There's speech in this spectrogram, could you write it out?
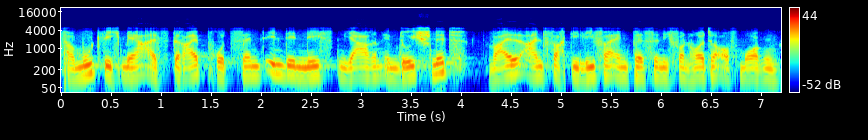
vermutlich mehr als drei Prozent in den nächsten Jahren im Durchschnitt, weil einfach die Lieferengpässe nicht von heute auf morgen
